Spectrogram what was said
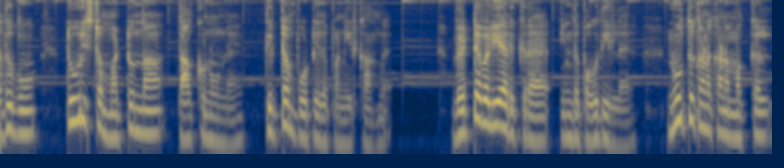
அதுவும் டூரிஸ்ட்டை மட்டும்தான் தாக்கணும்னு திட்டம் போட்டு இதை பண்ணியிருக்காங்க. வெட்ட வெளியாக இருக்கிற இந்த பகுதியில் நூற்றுக்கணக்கான மக்கள்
